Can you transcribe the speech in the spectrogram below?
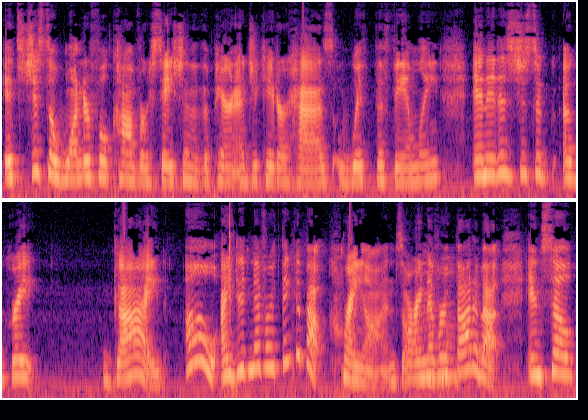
it's just a wonderful conversation that the parent educator has with the family and it is just a, a great guide. Oh, I did never think about crayons or I never thought about. And so,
